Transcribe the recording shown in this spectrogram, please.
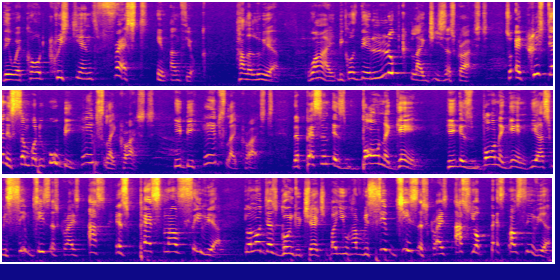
They were called Christians first in Antioch. Hallelujah. Why? Because they looked like Jesus Christ. So a Christian is somebody who behaves like Christ. He behaves like Christ. The person is born again. He is born again. He has received Jesus Christ as his personal Savior. You're not just going to church, but you have received Jesus Christ as your personal Savior.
